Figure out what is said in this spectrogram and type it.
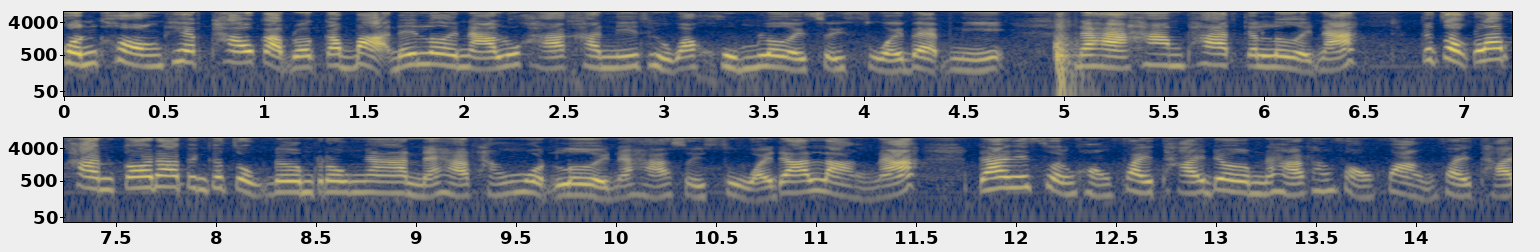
ขนของเทียบเท่ากับรถกระบะได้เลยนะลูกค้าคันนี้ถือว่าคุ้มเลยสวยๆแบบนี้นะคะ ห้ามพลาดกันเลยนะกระจกรอบคันก็ได้เป็นกระจกเดิมโรงงานนะคะ ทั้งหมดเลยนะคะ สวยๆ ด้านหลังนะ ได้ในส่วนของไฟท้ายเดิมนะคะ ทั้งสองฝั่งไฟท้าย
